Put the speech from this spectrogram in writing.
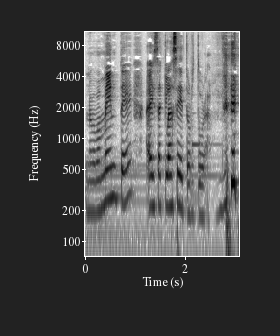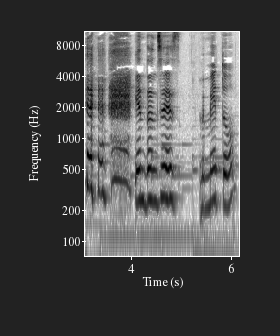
nuevamente a esa clase de tortura. y entonces me meto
